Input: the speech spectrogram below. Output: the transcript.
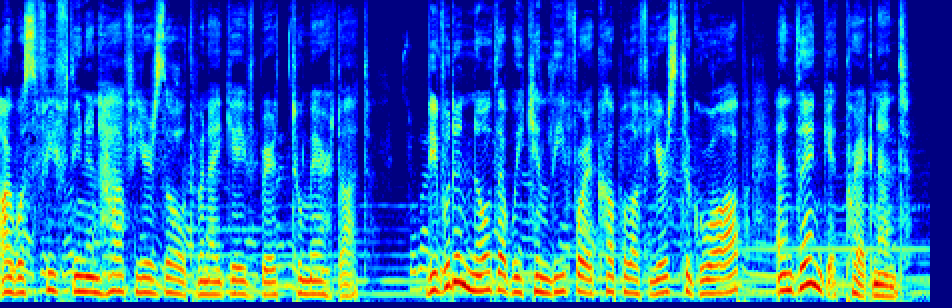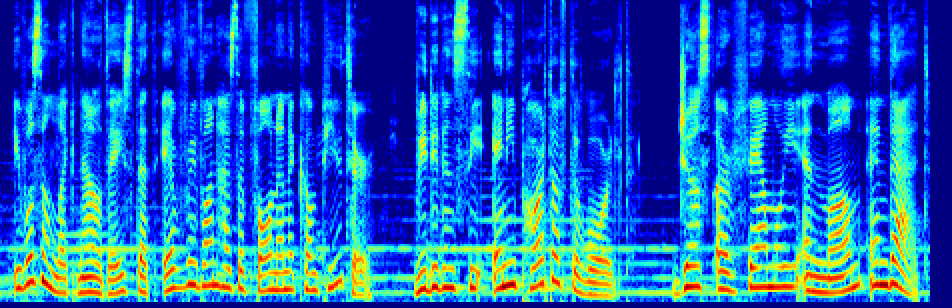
I was 15 and a half years old when I gave birth to Mehrdad. We wouldn't know that we can leave for a couple of years to grow up and then get pregnant. It wasn't like nowadays that everyone has a phone and a computer. We didn't see any part of the world, just our family and mom and dad.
